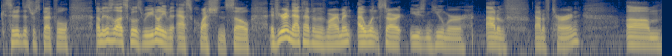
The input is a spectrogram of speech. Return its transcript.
considered disrespectful. I mean, there's a lot of schools where you don't even ask questions. So if you're in that type of environment, I wouldn't start using humor out of out of turn. Um,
